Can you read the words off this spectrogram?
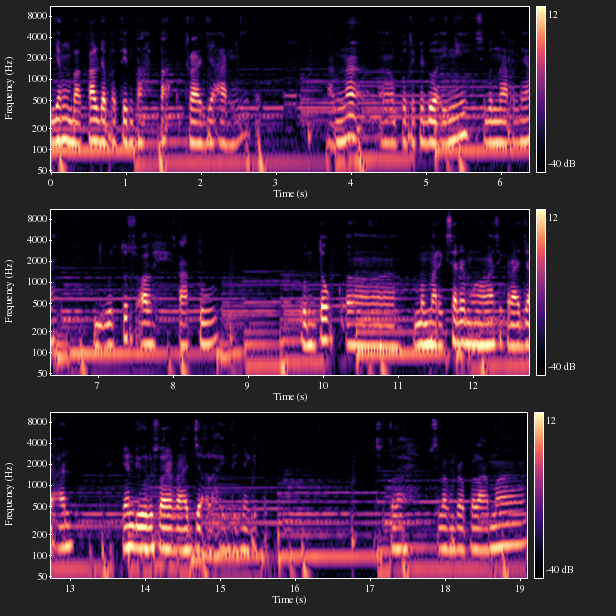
yang bakal dapetin tahta kerajaan gitu. Karena uh, putri kedua ini sebenarnya diutus oleh ratu untuk uh, memeriksa dan mengawasi kerajaan yang diurus oleh raja lah intinya gitu. Setelah selang berapa lama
